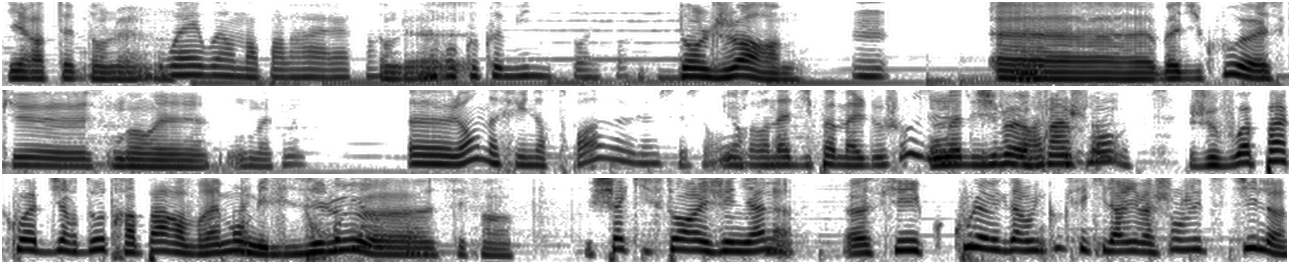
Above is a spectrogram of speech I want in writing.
qui ira peut-être dans le, Ouais, ouais, on en parlera à la fin. Dans le- Une commune, pour une fois. dans le genre. Mm. Euh, bah du coup, est-ce que, est-ce qu'on aurait, on a combien? Euh, là, on a fait 1h03. Une heure on a dit pas mal de choses. On là, a tu dit, bah, franchement, Je vois pas quoi dire d'autre à part vraiment, Bah, mais lisez-le. euh, c'est fin. Chaque histoire est géniale. Euh, ce qui est cool avec Darwin Cook, c'est qu'il arrive à changer de style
